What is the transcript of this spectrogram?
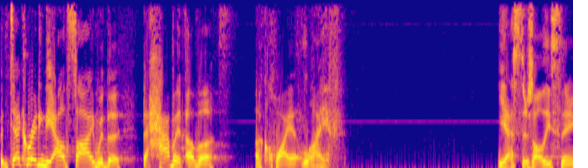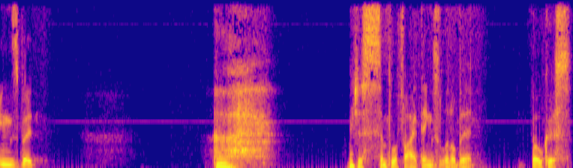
But decorating the outside with the, the habit of a, a quiet life. Yes, there's all these things, but let me just simplify things a little bit. Focus.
